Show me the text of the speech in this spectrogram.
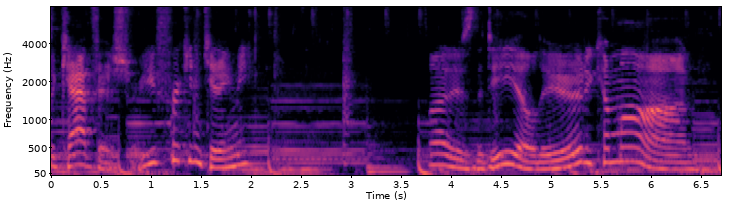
It's a catfish. Are you freaking kidding me? What is the deal, dude? Come on.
